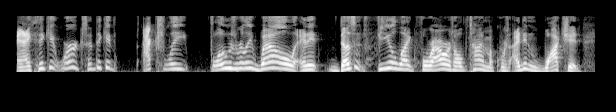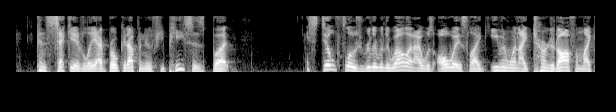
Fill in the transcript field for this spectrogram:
and I think it works. I think it actually flows really well and it doesn't feel like 4 hours all the time. Of course, I didn't watch it consecutively. I broke it up into a few pieces, but it still flows really, really well. And I was always like, even when I turned it off, I'm like,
